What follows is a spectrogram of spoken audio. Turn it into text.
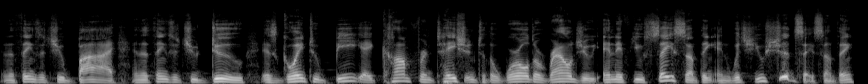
and the things that you buy and the things that you do is going to be a confrontation to the world around you. And if you say something, in which you should say something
